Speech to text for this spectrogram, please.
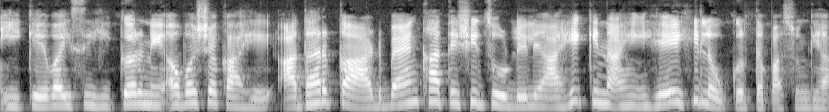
ई के वाय सी ही करणे आवश्यक आहे. आधार कार्ड बँक खात्याशी जोडलेले आहे की नाही हेही लवकर तपासून घ्या.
